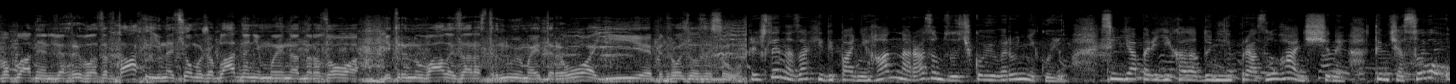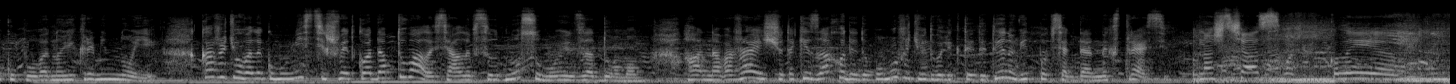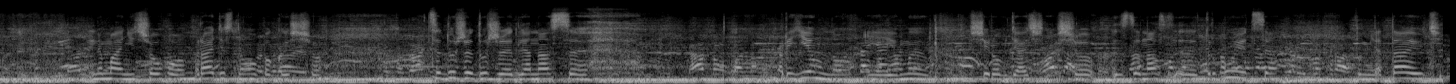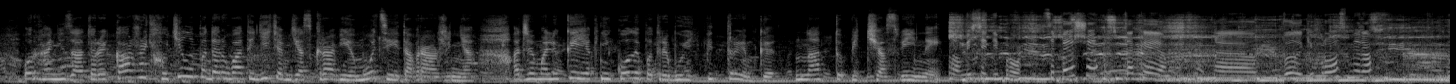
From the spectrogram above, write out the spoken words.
в обладнання для гри в лазертаг. І на цьому ж обладнанні ми неодноразово і тренували. Зараз тренуємо і ТРО, і підрозділ ЗСУ. Прийшли на захід і пані Ганна разом з дочкою Веронікою. Сім'я переїхала до Дніпра з Луганщини, тимчасово окупованої Кремінної. Кажуть, у великому місті швидко адаптувалися, але все одно сумують за домом. Ганна вважає, що такі заходи допоможуть відволікти дитину від повсякденних стресів. В наш час, коли немає нічого радісного поки що, це дуже дуже для нас е, приємно, і ми щиро вдячні, що за нас е, турбуються, пам'ятають. Організатори кажуть, хотіли подарувати дітям яскраві емоції та враження, адже малюки як ніколи потребують підтримки, надто під час війни. в місті Дніпро. Це перше таке е, в великих розмірах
